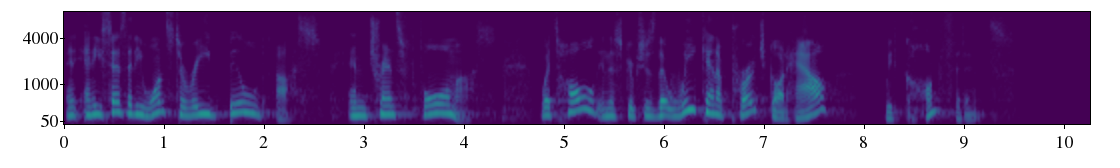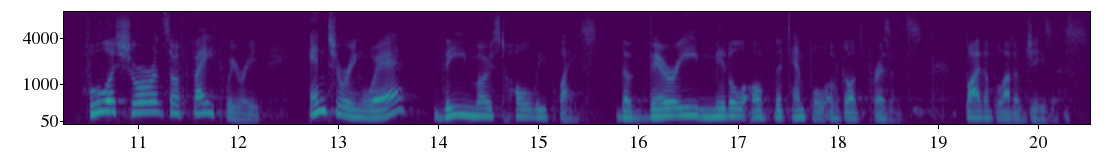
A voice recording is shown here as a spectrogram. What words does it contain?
And, and He says that He wants to rebuild us and transform us. We're told in the scriptures that we can approach God. How? With confidence. Full assurance of faith, we read. entering where? The most holy place, the very middle of the temple of God's presence by the blood of Jesus.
